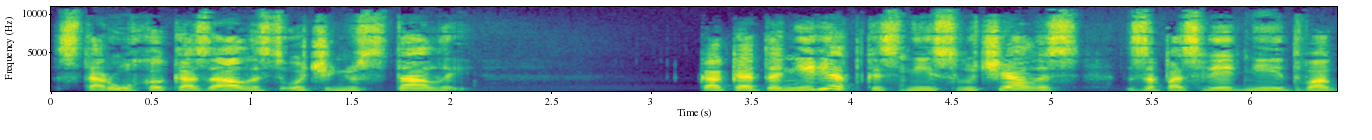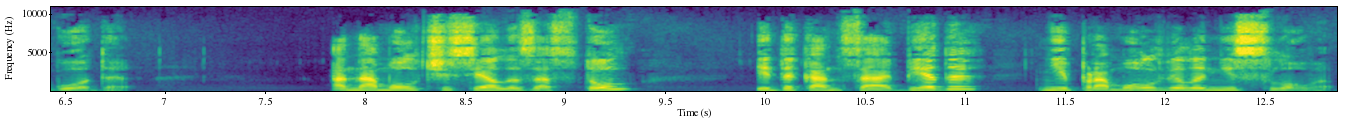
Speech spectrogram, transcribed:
Старуха казалась очень усталой, как это нередко с ней случалось за последние два года. Она молча села за стол и до конца обеда не промолвила ни слова.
